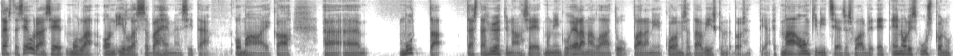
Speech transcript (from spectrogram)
tästä seuraa se, että mulla on illassa vähemmän sitä omaa aikaa, ää, ää, mutta tästä hyötynä on se, että mun niin kuin elämänlaatu parani 350 prosenttia. Että mä onkin itse asiassa valmis, että en olisi uskonut,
